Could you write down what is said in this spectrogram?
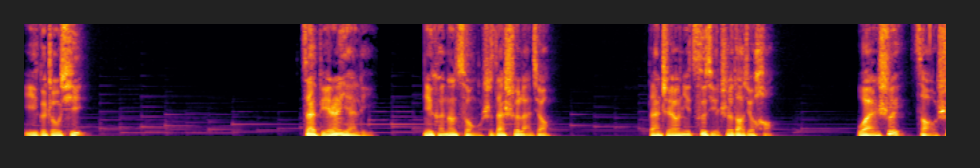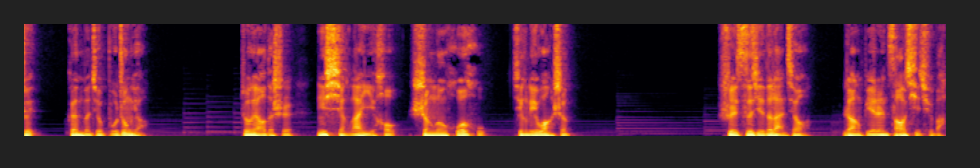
一个周期。在别人眼里，你可能总是在睡懒觉，但只要你自己知道就好，晚睡早睡根本就不重要。重要的是，你醒来以后生龙活虎，精力旺盛。睡自己的懒觉，让别人早起去吧。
